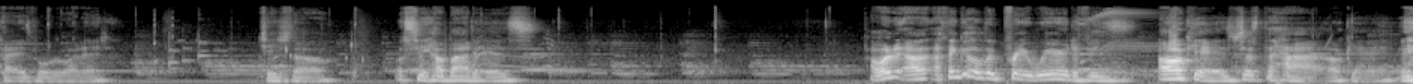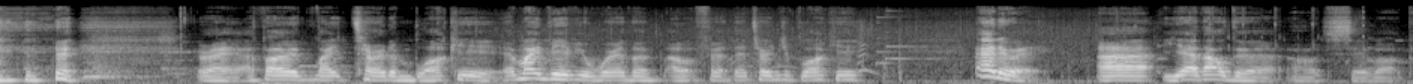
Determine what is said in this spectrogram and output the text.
That is what we wanted. Change though. Let's see how bad it is. I, wonder, I think it'll look pretty weird if he's... Okay, it's just the hat. Okay. right, I thought it might turn him blocky. It might be if you wear the outfit that turns you blocky. Anyway, uh, yeah, that'll do it. I'll just save up.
